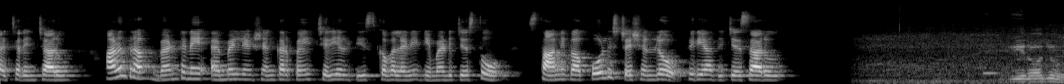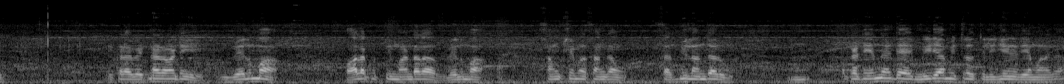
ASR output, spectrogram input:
హెచ్చరించారు. అనంతరం వెంటనే ఎమ్మెల్యే శంకర్ పై చర్యలు తీసుకోవాలని డిమాండ్ చేస్తూ స్థానిక పోలీస్ స్టేషన్లో ఫిర్యాదు చేశారు. ఈరోజు ఇక్కడ పెట్టినటువంటి వెలుమ పాలకుర్తి మండల వెలుమ సంక్షేమ సంఘం సభ్యులందరూ ఒకటి ఏంటంటే మీడియా మిత్రులు తెలియజేయనిది ఏమనగా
